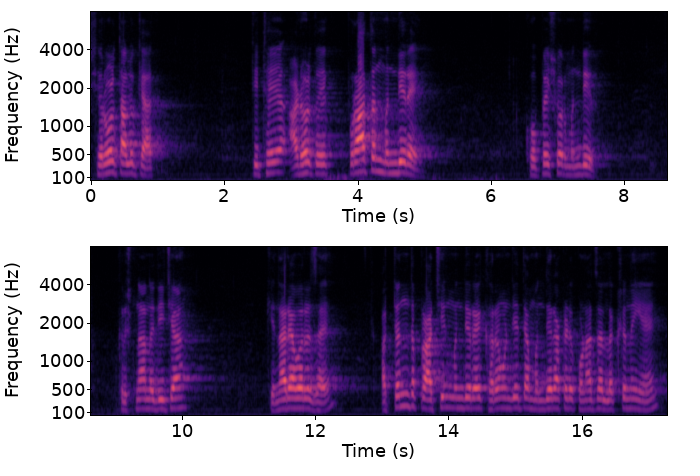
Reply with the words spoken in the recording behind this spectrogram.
शिरोळ तालुक्यात तिथे आढळतो एक पुरातन मंदिर आहे. खोपेश्वर मंदिर. कृष्णा नदीच्या किनाऱ्यावरच आहे. अत्यंत प्राचीन मंदिर आहे. खरं म्हणजे त्या मंदिराकडे कोणाचं लक्ष नाही आहे.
